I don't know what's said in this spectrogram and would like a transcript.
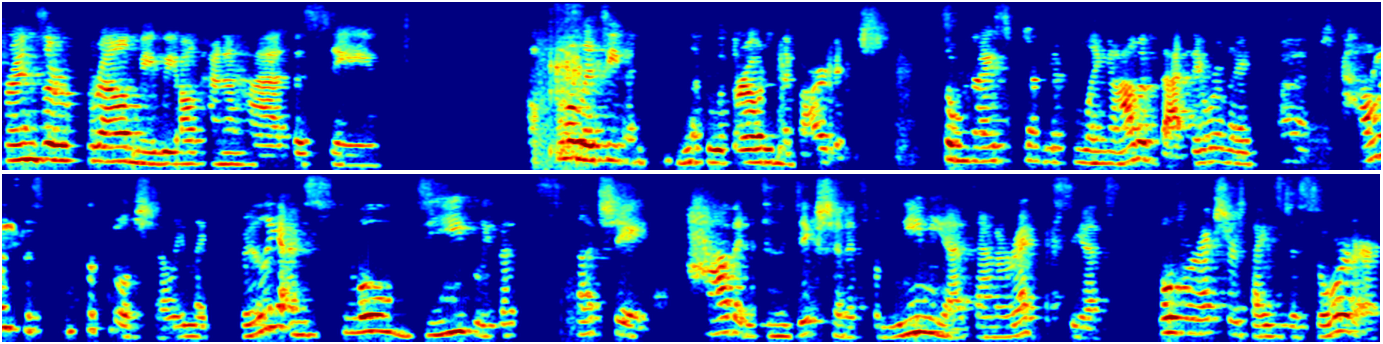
friends around me, we all kind of had the same, well, let's even throw it in the garbage. So when I started pulling out of that, they were like, how is this difficult, Shelly? Like, really? I'm so deeply, that's such a habit, it's an addiction, it's bulimia, it's anorexia, it's overexercise disorder.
